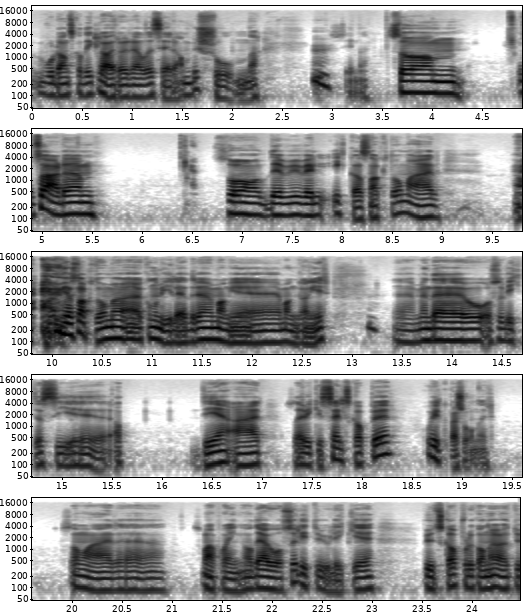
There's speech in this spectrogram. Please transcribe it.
Hvordan skal de klare å realisere ambisjonene sine. Så, mm, og så er det Så det vi vel ikke har snakket om, er Vi har snakket om eh, økonomiledere mange, mange ganger. Eh, Men det er jo også viktig å si at det er, det er hvilke selskaper og hvilke personer som er, eh, som er poenget. Og det er jo også litt ulike budskap, for du kan jo ha et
